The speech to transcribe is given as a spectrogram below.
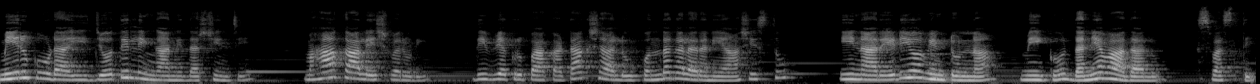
మీరు కూడా ఈ జ్యోతిర్లింగాన్ని దర్శించి మహాకాళేశ్వరుడి దివ్యకృపా కటాక్షాలు పొందగలరని ఆశిస్తూ ఈ నా రేడియో వింటున్న మీకు ధన్యవాదాలు. స్వస్తి.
